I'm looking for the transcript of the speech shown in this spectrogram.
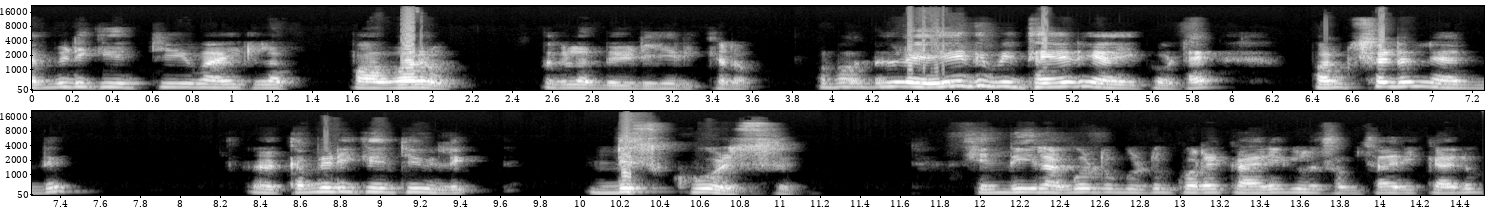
കമ്മ്യൂണിക്കേറ്റീവ് ആയിട്ടുള്ള പവറും നിങ്ങൾ നേടിയിരിക്കണം. അപ്പോൾ നിങ്ങൾ ഏത് വിധേയനയായിക്കോട്ടെ ഫങ്ഷണൽ ആൻഡ് കമ്മ്യൂണിക്കേറ്റീവ് ഡിസ്കോഴ്സ് ഹിന്ദിയിൽ അങ്ങോട്ടും ഇങ്ങോട്ടും കുറേ കാര്യങ്ങൾ സംസാരിക്കാനും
